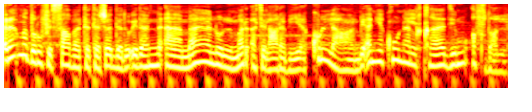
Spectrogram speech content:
رغم الظروف الصعبة تتجدد إذا آمال المرأة العربية كل عام بأن يكون القادم أفضل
